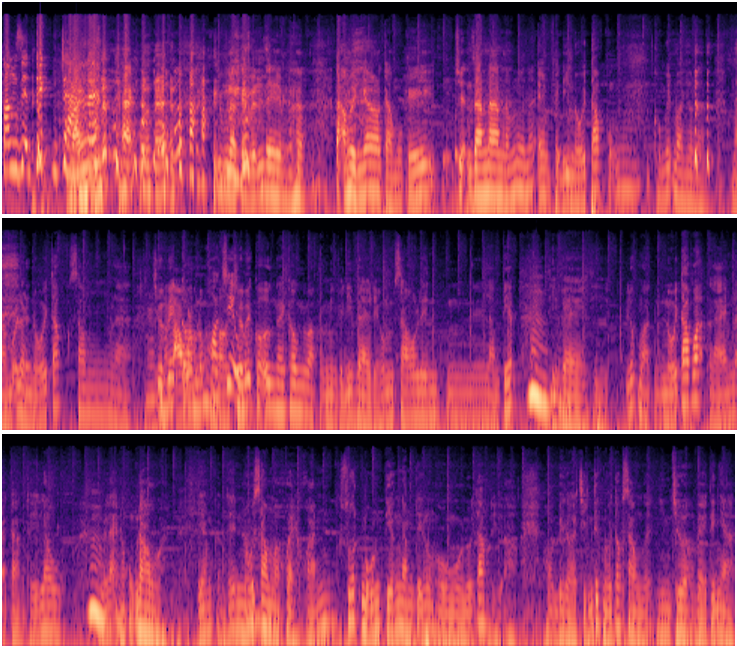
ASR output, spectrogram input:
Tăng diện tích trán lên diện đích trán lên. Chung là cái vấn đề mà tạo hình á là cả một cái chuyện gian nan lắm luôn á em phải đi nối tóc cũng không biết bao nhiêu lần mà mỗi lần nối tóc xong là Ừ, chưa biết có lắm đúng không? vâng, Khó chịu. chưa biết có ưng hay không nhưng mà phải mình phải đi về để hôm sau lên làm tiếp Ừ. thì về thì lúc mà nối tóc á là em đã cảm thấy lâu Ừ. với lại nó cũng đau rồi thì em cảm thấy nối xong mà khỏe khoắn suốt 4 tiếng 5 tiếng đồng hồ ngồi nối tóc thì ờ thôi bây giờ chính thức nối tóc xong rồi nhưng chưa về tới nhà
